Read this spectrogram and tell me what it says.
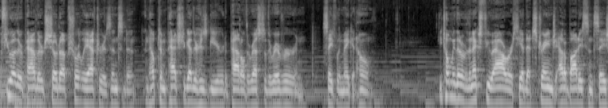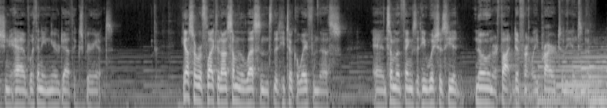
a few other paddlers showed up shortly after his incident and helped him patch together his gear to paddle the rest of the river and safely make it home he told me that over the next few hours, he had that strange out of body sensation you have with any near death experience. He also reflected on some of the lessons that he took away from this and some of the things that he wishes he had known or thought differently prior to the incident.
